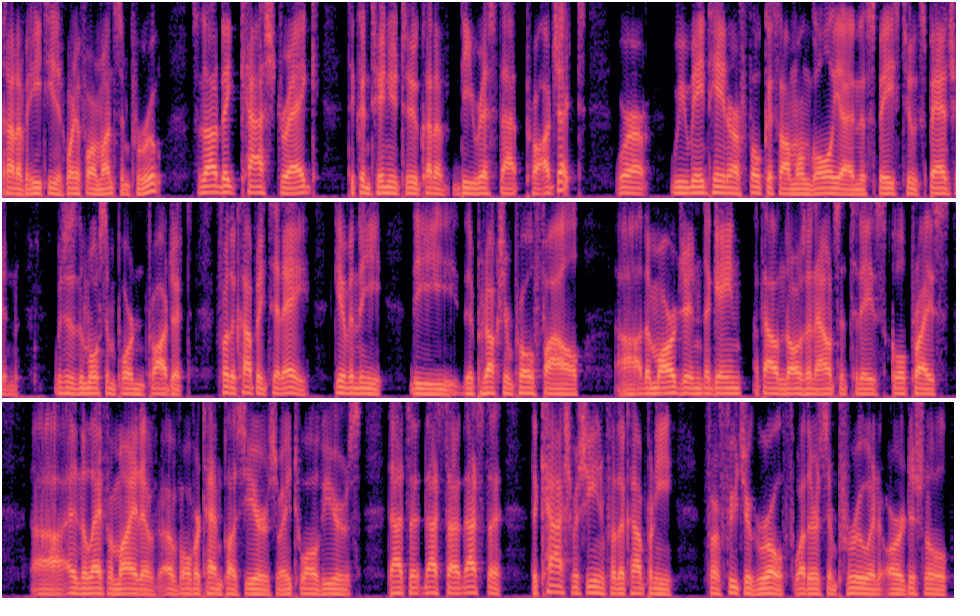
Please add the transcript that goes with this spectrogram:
kind of 18 to 24 months in Peru. So not a big cash drag to continue to kind of de-risk that project where we maintain our focus on Mongolia and the Phase 2 expansion, which is the most important project for the company today, given the the the production profile, uh, the margin again, thousand dollars an ounce at today's gold price, uh, and the life of mine of, of over ten plus years, right, twelve years. That's a, that's the, that's the the cash machine for the company for future growth, whether it's in Peru and, or additional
